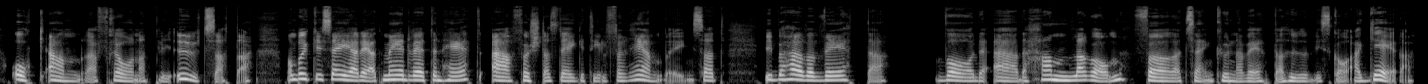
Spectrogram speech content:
och andra från att bli utsatta. Man brukar säga det att medvetenhet är första steget till förändring, så att vi behöver veta vad det är det handlar om för att sen kunna veta hur vi ska agera.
